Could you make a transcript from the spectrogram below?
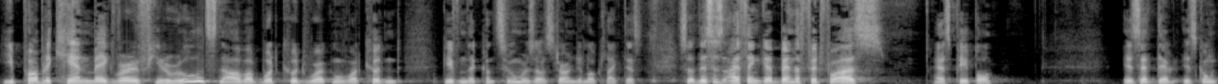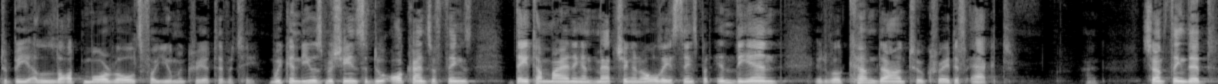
you probably can make very few rules now about what could work and what couldn't, given that consumers are starting to look like this. So this is, I think, a benefit for us as people is that there is going to be a lot more roles for human creativity. We can use machines to do all kinds of things, data mining and matching and all these things, but in the end, it will come down to a creative act. Right? Something that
